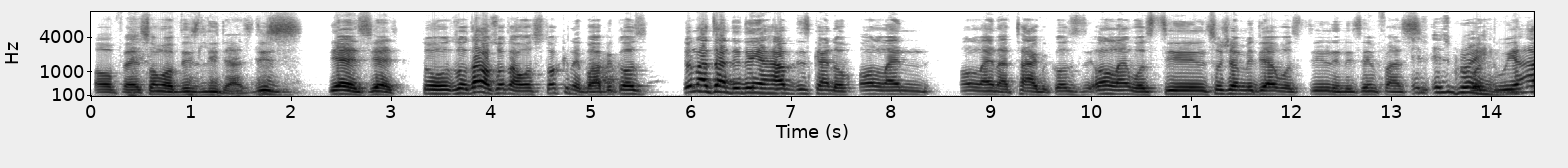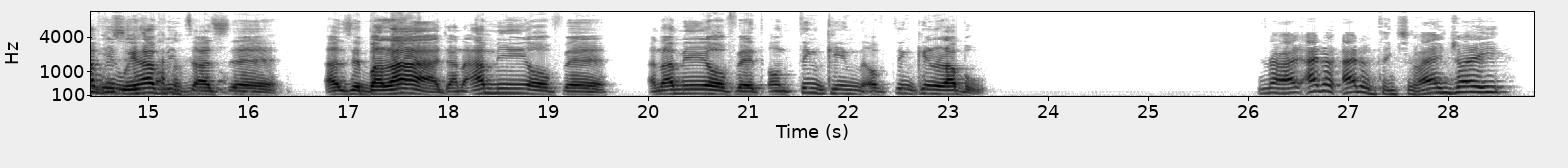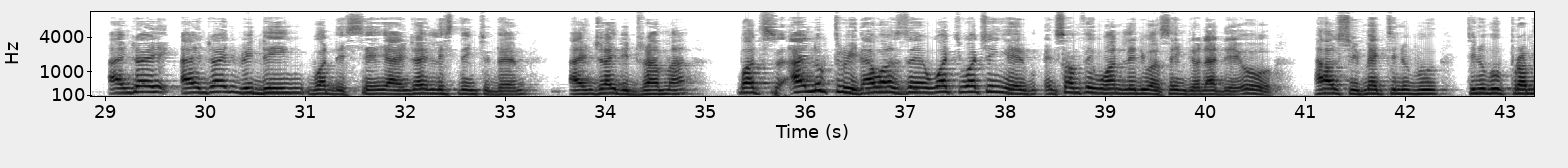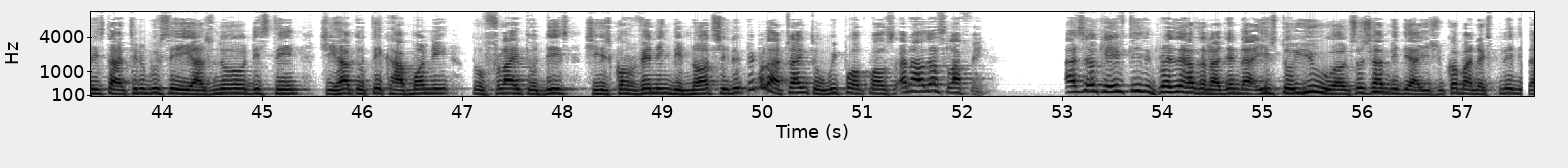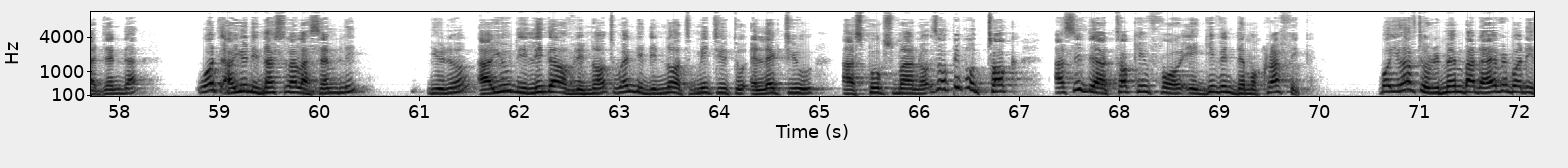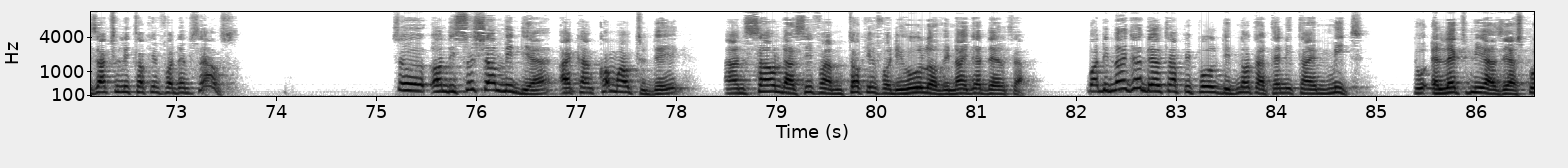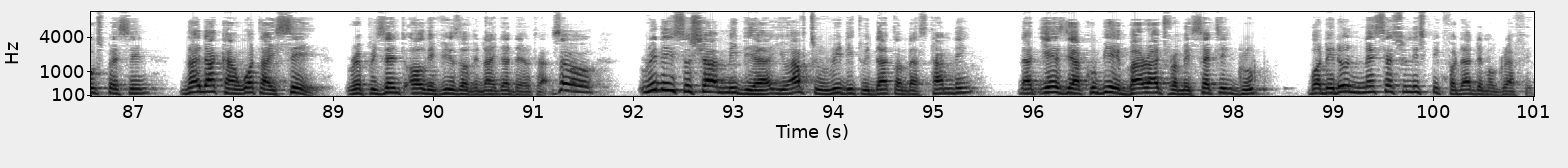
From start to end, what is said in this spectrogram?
of uh, some of these leaders. This, yes, yes. So, so that was what I was talking about because Jonathan didn't have this kind of online online attack because the online was still social media was still in its infancy. It's growing. But we have it. We have it as uh, as a barrage, an army of uh, an army of uh, unthinking of thinking rabble. No, I, I don't. I don't think so. I enjoy. I enjoy. I enjoy reading what they say. I enjoy listening to them. I enjoy the drama. But I looked through it. I was uh, watch, watching a, a, something one lady was saying the other day. Oh, how she met Tinubu. Tinubu promised her. Tinubu say he has no this thing. She had to take her money to fly to this. She is convening the North. She, the people are trying to whip up us. And I was just laughing. I say, okay, if the president has an agenda, it's to you on social media. You should come and explain his agenda. What are you, the National Assembly? You know, are you the leader of the North? When did the North meet you to elect you as spokesman. So people talk as if they are talking for a given demographic. But you have to remember that everybody is actually talking for themselves. So on the social media, I can come out today and sound as if I'm talking for the whole of the Niger Delta. But the Niger Delta people did not at any time meet to elect me as their spokesperson. Neither can what I say represent all the views of the Niger Delta. So Reading social media, you have to read it with that understanding that yes, there could be a barrage from a certain group, but they don't necessarily speak for that demographic.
